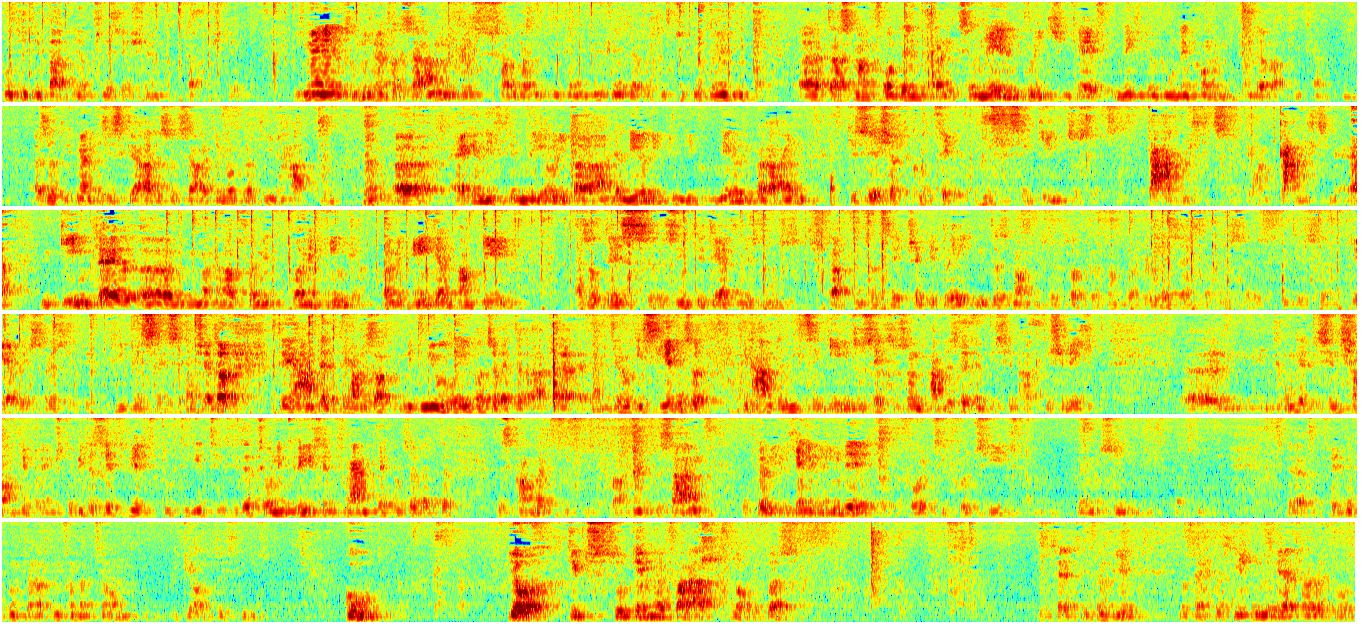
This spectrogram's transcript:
Und die Debatte habe ich sehr, sehr schön dargestellt. Ich meine, dazu muss man einfach sagen, das habe ich auch mit dem kleinen Büchlein versucht zu begründen, äh, dass man von den traditionellen politischen Kräften nicht und Uneinkommen nicht wieder erwarten kann. Also ich meine, es ist klar, die Sozialdemokratie hat äh, eigentlich dem neoliberalen, der neoliberalen, Gesellschaftskonzept nichts entgegenzusetzen. Gar nichts. Wir haben gar nichts mehr. Ja. Im Gegenteil, äh, man hat vor allem, vor allem in England, vor allem in England haben die, also das sind die derartigen Stadt unter Thatcher getreten, dass man gesagt dass man der Blair sein kann, der besser ist, die bessere Thatcher. Also die haben, die haben das auch mit New Labour und so weiter ideologisiert, also die haben da nichts entgegenzusetzen, sondern haben das halt ein bisschen abgeschwächt. Im Grunde ein bisschen Schaum gebremst. Wie das jetzt wird durch die jetzige Situation in Krise in Frankreich und so weiter, das kann man jetzt nicht sagen, ob da wirklich eine Wende sich vollzieht, werden wir sehen, ich weiß nicht. Da fällt mir momentan auch Information, ich glaube das nicht. Gut. Ja, gibt es zu dem Referat noch etwas? Ihr seid informiert, was euch passiert, wenn ihr Erwerbsarbeit macht.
